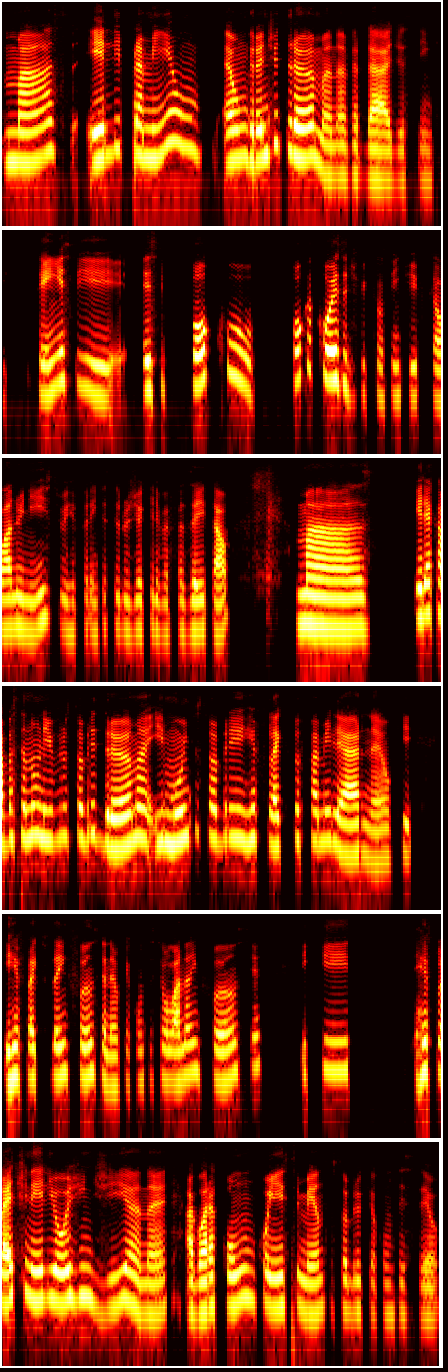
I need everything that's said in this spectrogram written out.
mas ele pra mim é um é um grande drama, na verdade, assim, que tem esse esse pouco pouca coisa de ficção científica lá no início referente à cirurgia que ele vai fazer e tal, mas ele acaba sendo um livro sobre drama e muito sobre reflexo familiar, né, o que e reflexo da infância, né, o que aconteceu lá na infância e que reflete nele hoje em dia, né, agora com conhecimento sobre o que aconteceu.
